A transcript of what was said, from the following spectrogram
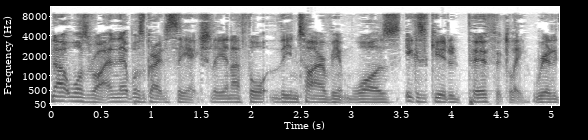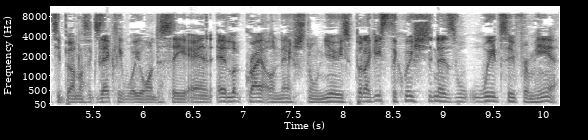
No, it was right, and that was great to see, actually. And I thought the entire event was executed perfectly, really, to be honest, exactly what you want to see. And it looked great on national news. But I guess the question is, where to from here?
